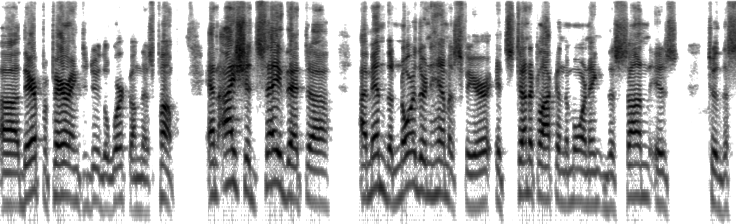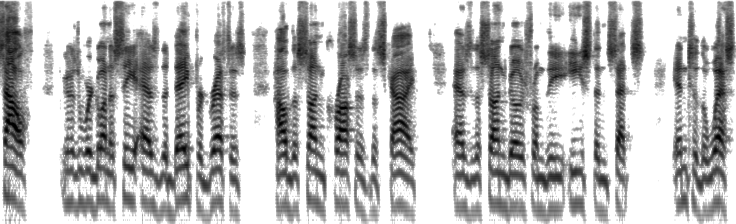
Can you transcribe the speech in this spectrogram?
Uh, they're preparing to do the work on this pump. And I should say that uh, I'm in the northern hemisphere. It's 10 o'clock in the morning. The sun is to the south because we're going to see as the day progresses how the sun crosses the sky as the sun goes from the east and sets into the west.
